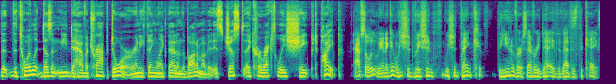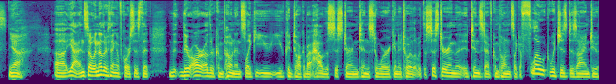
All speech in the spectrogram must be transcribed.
that the toilet doesn't need to have a trap door or anything like that in the bottom of it. It's just a correctly shaped pipe. Absolutely. And again, we should we should we should thank the universe every day that that is the case. Yeah. Uh, yeah, and so another thing, of course, is that th- there are other components. Like you, you could talk about how the cistern tends to work in a toilet with the cistern. The, it tends to have components like a float, which is designed to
